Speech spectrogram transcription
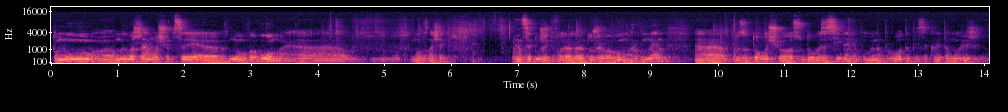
Тому ми вважаємо, що це ну, вагоме, ну, значить, це дуже, дуже вагомий аргумент в пользу того, що судове засідання повинно проводити в закритому режимі.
